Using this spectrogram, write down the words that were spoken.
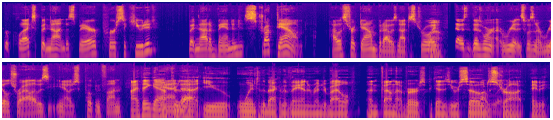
perplexed, but not in despair, persecuted, but not abandoned, struck down. I was struck down, but I was not destroyed. Wow. That was those weren't a real. This wasn't a real trial. It was you know just poking fun. I think after And, uh, that, you went to the back of the van and read your Bible and found that verse because you were so Probably. distraught. Maybe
